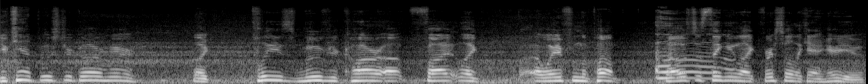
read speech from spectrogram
"You can't boost your car here! Like, please move your car up five like away from the pump." And I was just thinking oh. like, first of all, they can't hear you.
